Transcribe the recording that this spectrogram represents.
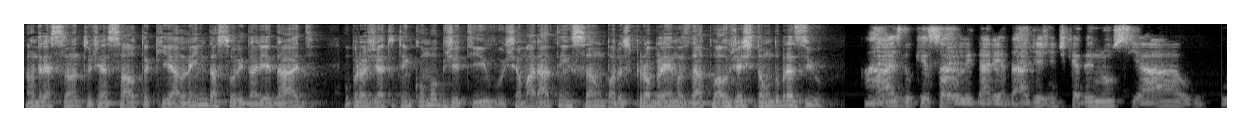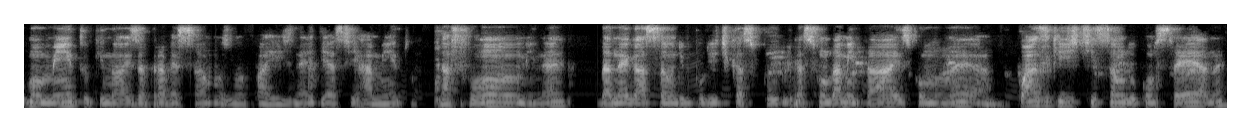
André Santos ressalta que, além da solidariedade, o projeto tem como objetivo chamar a atenção para os problemas da atual gestão do Brasil. Mais do que solidariedade, a gente quer denunciar o, momento que nós atravessamos no país, né, de acirramento da fome, né, da negação de políticas públicas fundamentais, como né, quase que extinção do CONSEA, né,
